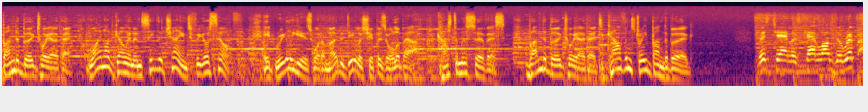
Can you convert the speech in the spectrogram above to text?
Bundaberg Toyota. Why not go in and see the change for yourself? It really is what a motor dealership is all about. Customer service. Bundaberg Toyota Takalvan Street, Bundaberg. This Chandler's catalog's a ripper.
